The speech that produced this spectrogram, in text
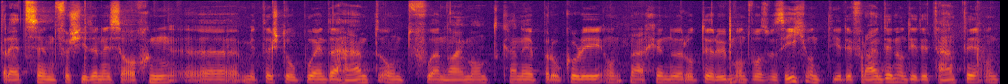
13 verschiedene Sachen äh, mit der Stoppuhr in der Hand und vor Neumond keine Brokkoli und nachher nur rote Rüben und was weiß ich und jede Freundin und jede Tante und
